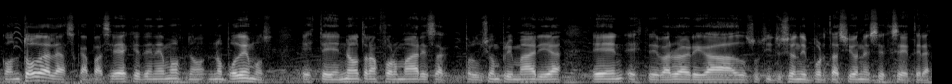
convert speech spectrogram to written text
con todas las capacidades que tenemos no, podemos este, no transformar esa producción primaria en este, valor agregado, sustitución de importaciones, etc.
